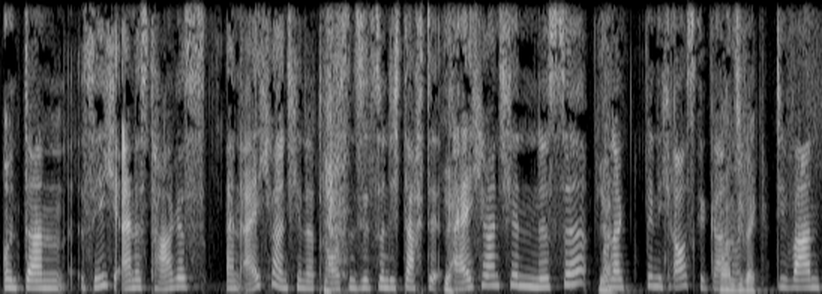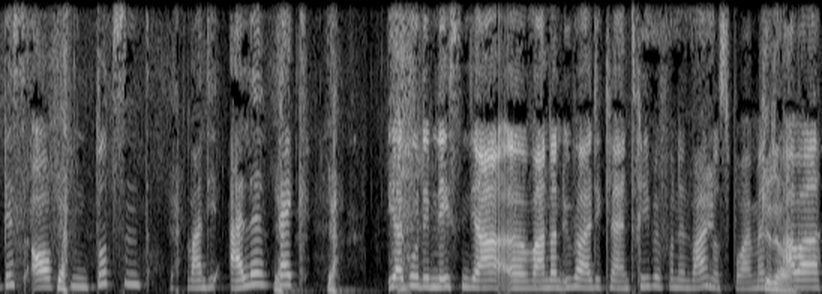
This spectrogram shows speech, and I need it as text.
Und dann sehe ich eines Tages ein Eichhörnchen da draußen sitzen und ich dachte, ja. Eichhörnchen, Nüsse. Ja. Und dann bin ich rausgegangen. Waren sie weg? Die waren bis auf ja. ein Dutzend, waren die alle weg. Ja. Ja gut, im nächsten Jahr äh, waren dann überall die kleinen Triebe von den Walnussbäumen. Genau. Aber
